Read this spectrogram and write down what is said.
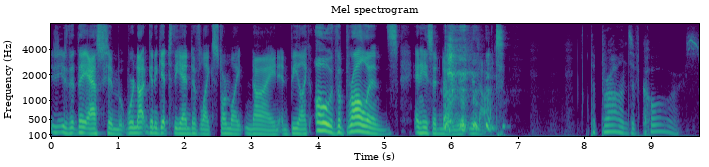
that they asked him, "We're not going to get to the end of like Stormlight Nine and be like, oh, the Brolins," and he said, "No, you're, you're not." The bronze, of course.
